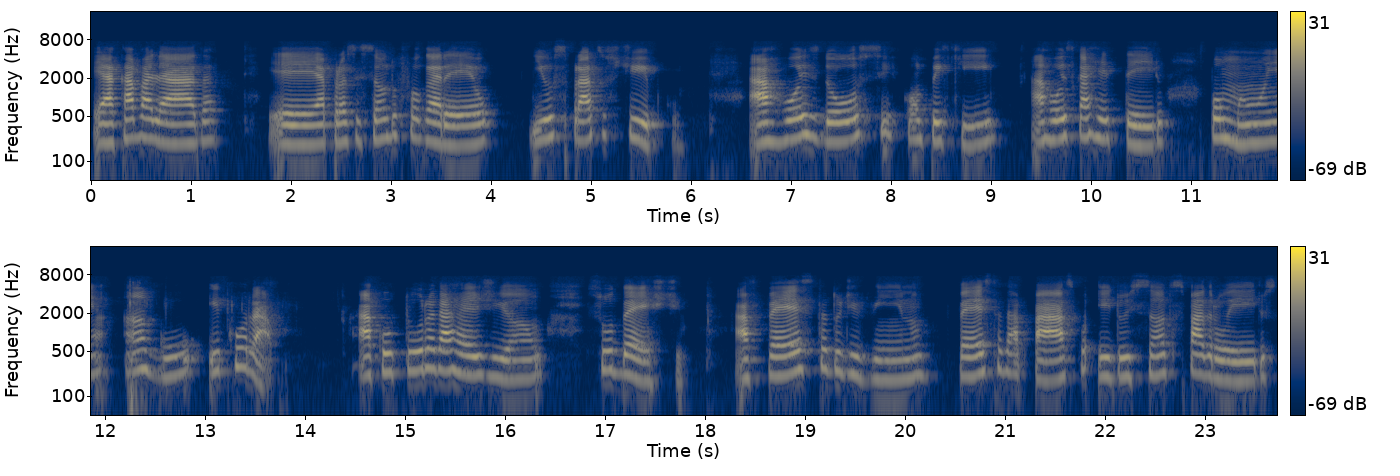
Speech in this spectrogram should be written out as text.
é a cavalhada, é a procissão do fogaréu e os pratos típicos: arroz doce com pequi, arroz carreteiro, Pomonha, Angu e Curau. A cultura da região Sudeste, a festa do Divino, festa da Páscoa e dos Santos Padroeiros,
